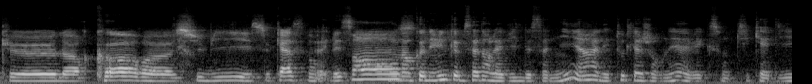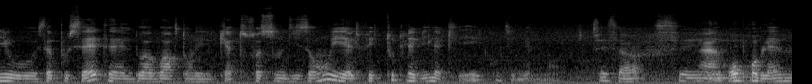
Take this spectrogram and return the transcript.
que leur corps euh, subit et se casse dans tous les sens. On en connaît une comme ça dans la ville de Saint-Denis. Hein. Elle est toute la journée avec son petit caddie ou sa poussette. Elle doit avoir dans les 4, 70 ans et elle fait toute la ville à pied continuellement. C'est ça. C'est un gros problème.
